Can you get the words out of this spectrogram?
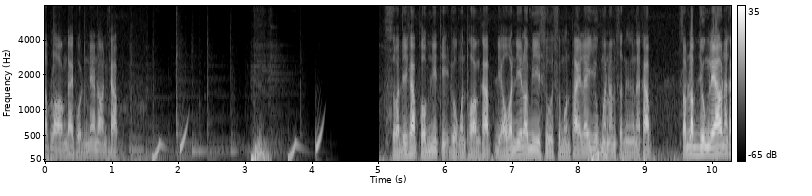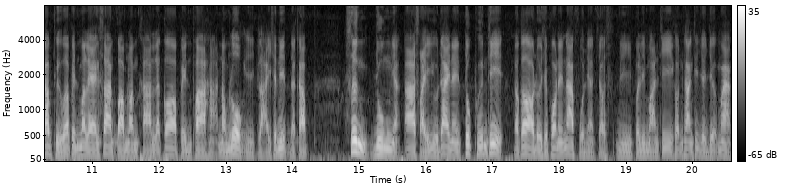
รับรองได้ผลแน่นอนครับ สวัสดีครับผมนิติดวงวันทองครับ เดี๋ยววันนี้เรามีสูตรสมุนไพรไล่ยุงมานำเสนอนะครับสำหรับยุงแล้วนะครับ ถือว่าเป็นแมลงสร้างความรำคาญ และก็เป็นพาหะนำโรคอีกหลายชนิดนะครับ ซึ่งยุงเนี่ยอาศัยอยู่ได้ในทุกพื้นที่ แล้วก็โดยเฉพาะในหน้าฝนเนี่ยจะมีปริมาณที่ค่อนข้างที่จะเยอะมาก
